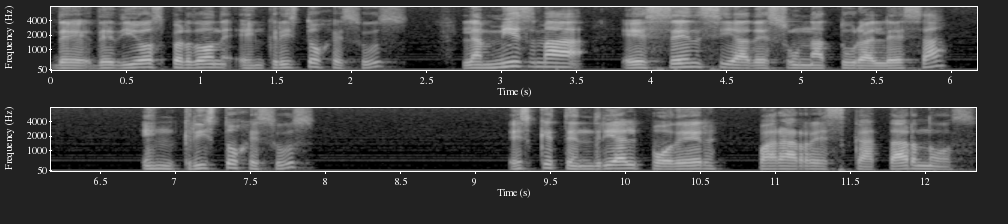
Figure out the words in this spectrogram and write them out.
de, Dios, perdón, en Cristo Jesús, la misma esencia de su naturaleza en Cristo Jesús, es que tendría el poder para rescatarnos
